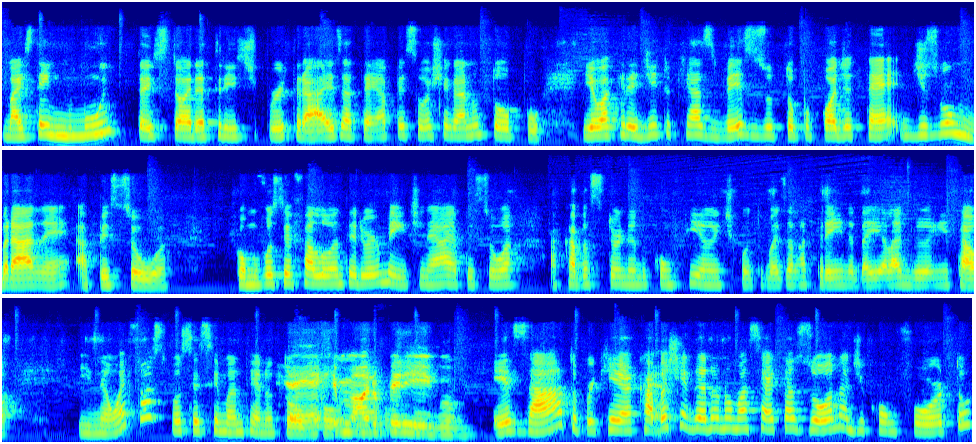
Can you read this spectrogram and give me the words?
Mas tem muita história triste por trás até a pessoa chegar no topo. E eu acredito que às vezes o topo pode até deslumbrar, né, a pessoa. Como você falou anteriormente, né? Ah, a pessoa acaba se tornando confiante quanto mais ela treina, daí ela ganha e tal. E não é fácil você se manter no topo. É que mora o perigo. Exato, porque acaba é. chegando numa certa zona de conforto,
